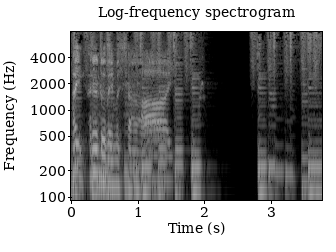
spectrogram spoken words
ありがとうございました。はーい。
